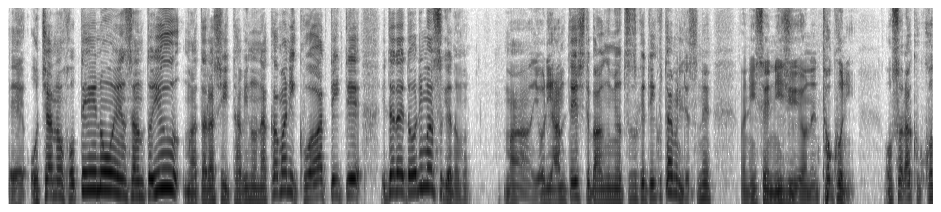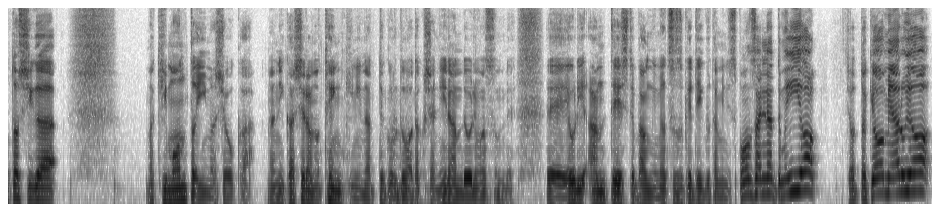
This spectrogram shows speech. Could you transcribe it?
えーお茶の補定農園さんという、まあ、新しい旅の仲間に加わっていていただいておりますけども、まあ、より安定して番組を続けていくためにですね、まあ、2024年特に、おそらく今年が、まあ、鬼門と言いましょうか。何かしらの転機になってくると私は睨んでおりますんで、えーより安定して番組を続けていくためにスポンサーになってもいいよちょっと興味あるよ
